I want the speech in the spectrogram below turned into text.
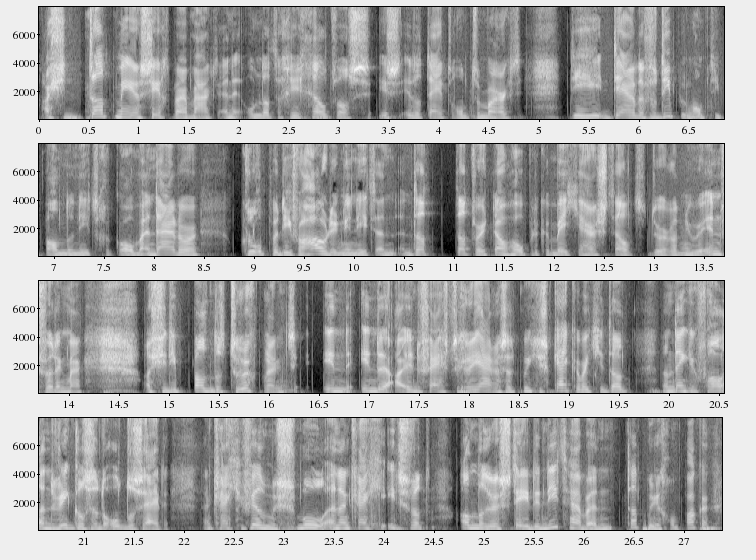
als je dat meer zichtbaar maakt, en omdat er geen geld was, is in de tijd rond de markt die derde verdieping op die panden niet gekomen. En daardoor kloppen die verhoudingen niet. En en dat, dat wordt nou hopelijk een beetje hersteld door een nieuwe invulling. Maar als je die panden terugbrengt in, in, de, in de 50er jaren, dan moet je eens kijken wat je dan. Dan denk ik vooral aan de winkels aan de onderzijde. Dan krijg je veel meer smoel en dan krijg je iets wat andere steden niet hebben. En dat moet je gewoon pakken.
